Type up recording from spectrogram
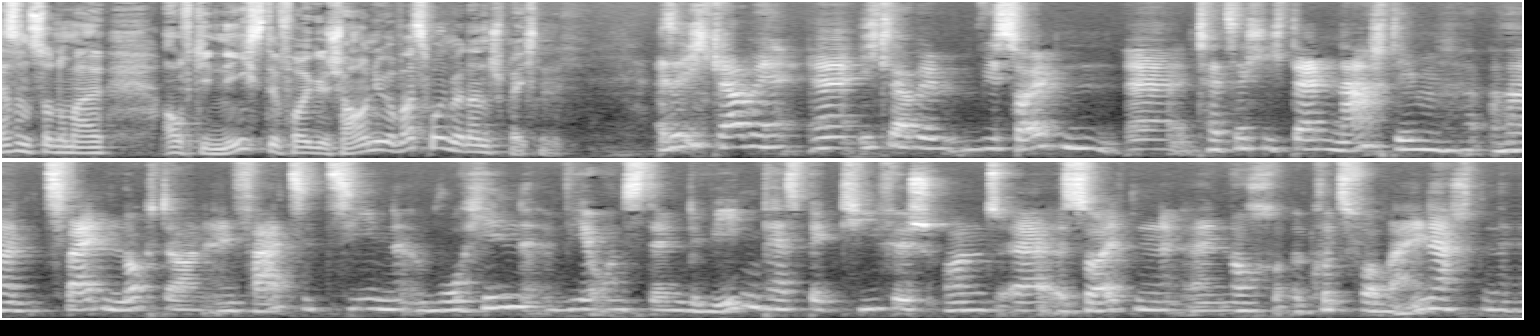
Lass uns doch nochmal auf die nächste Folge schauen. Über was wollen wir dann sprechen? Also ich glaube, äh, ich glaube, wir sollten äh, tatsächlich dann nach dem äh, zweiten Lockdown ein Fazit ziehen, wohin wir uns denn bewegen perspektivisch und sollten noch kurz vor Weihnachten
